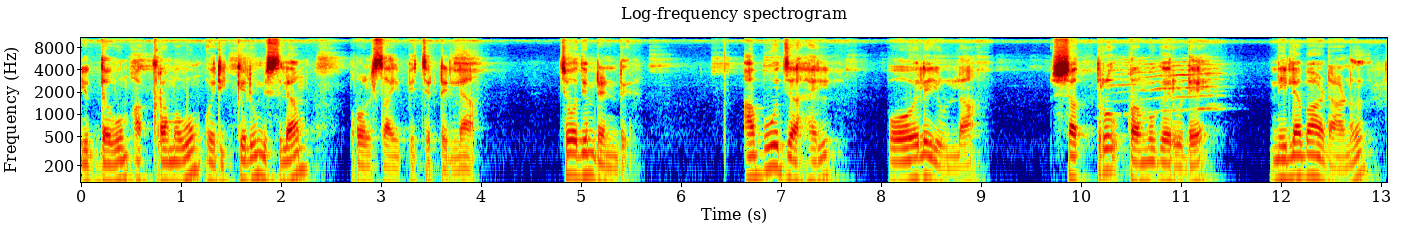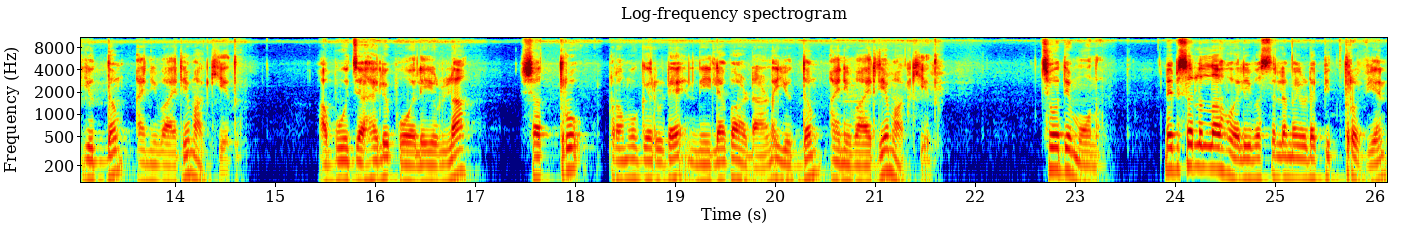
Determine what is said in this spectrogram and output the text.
യുദ്ധവും അക്രമവും ഒരിക്കലും ഇസ്ലാം പ്രോത്സാഹിപ്പിച്ചിട്ടില്ല. ചോദ്യം രണ്ട്. അബൂജഹൽ പോലെയുള്ള ശത്രു പ്രമുഖരുടെ നിലപാടാണ് യുദ്ധം അനിവാര്യമാക്കിയത്. അബൂജഹൽ പോലെയുള്ള ശത്രു പ്രമുഖരുടെ നിലപാടാണ് യുദ്ധം അനിവാര്യമാക്കിയത്. ചോദ്യം മൂന്ന്. നബി സല്ലാഹു അലൈ വസ്ലമയുടെ പിതൃവ്യൻ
